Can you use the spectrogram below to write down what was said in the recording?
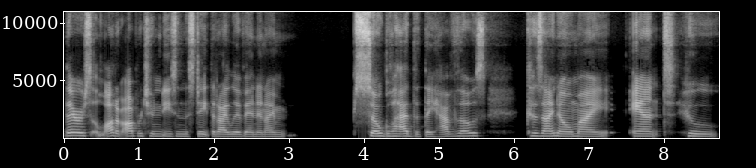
There's a lot of opportunities in the state that I live in, and I'm so glad that they have those because I know my aunt, who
